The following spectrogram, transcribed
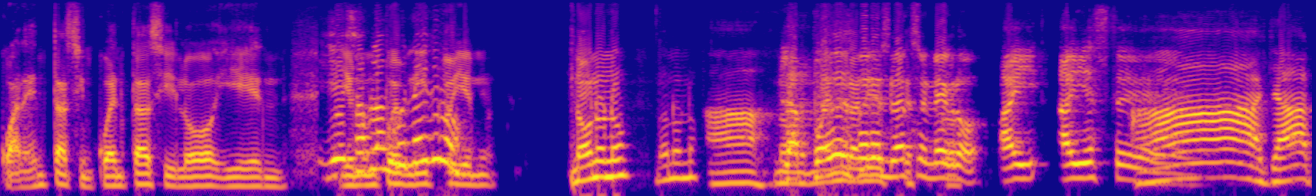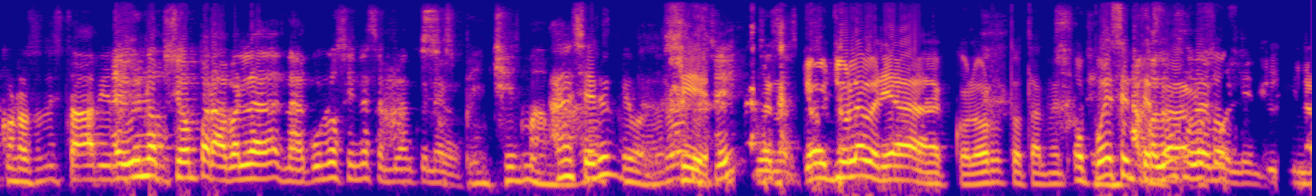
40, 50 y luego, y en, Y y es en a un y pueblito negro. y en, No, no, no, no, no, no. Ah, No, la no, puedes ver en blanco y negro. Hay, hay este. ah, ya, con razón estaba viendo. hay una opción para verla en algunos cines en blanco y negro. pinches mamadas. Ah, ¿en serio? Sí, ¿Sí? bueno, yo, yo la vería a color totalmente. O puedes empezar color a y la,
